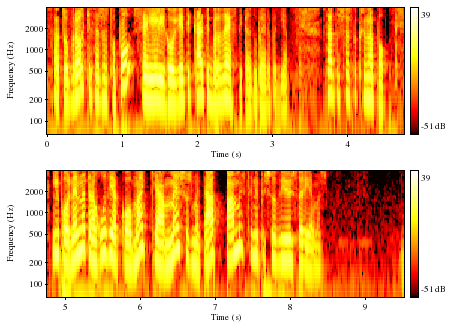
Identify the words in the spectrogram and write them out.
Θα το βρω και θα σας το πω σε λίγο γιατί κάτι μπερδεύτηκα εδώ πέρα παιδιά. Θα το σας το ξαναπώ. Λοιπόν ένα τραγούδι ακόμα και αμέσως μετά πάμε στην επεισοδιο ιστορία μας. Η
